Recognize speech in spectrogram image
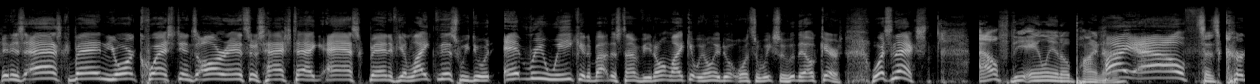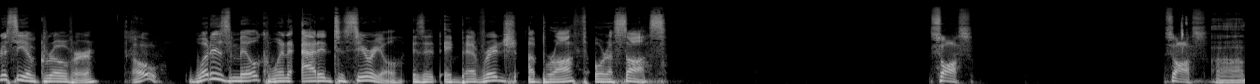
It is Ask Ben. Your questions, our answers. Hashtag Ask Ben. If you like this, we do it every week at about this time. If you don't like it, we only do it once a week. So who the hell cares? What's next? Alf the alien opiner. Hi, Alf. Says courtesy of Grover. Oh. What is milk when added to cereal? Is it a beverage, a broth, or a sauce? Sauce. Sauce. Uh,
